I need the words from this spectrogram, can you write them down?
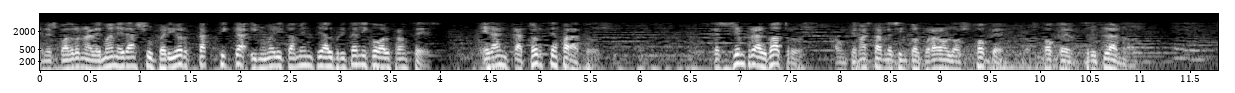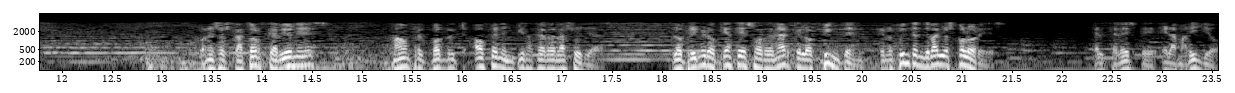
El escuadrón alemán era superior táctica y numéricamente al británico o al francés. Eran 14 aparatos. Casi siempre albatros, aunque más tarde se incorporaron los Fokker, los Fokker triplanos. Con esos 14 aviones, Manfred von Richthofen empieza a hacer de las suyas. Lo primero que hace es ordenar que los pinten, que los pinten de varios colores. El celeste, el amarillo,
